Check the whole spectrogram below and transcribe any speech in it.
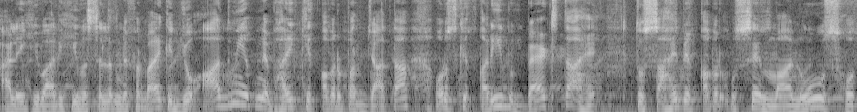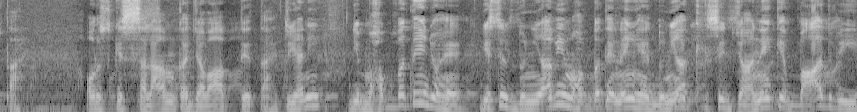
علیہ وآلہ وسلم نے فرمایا کہ جو آدمی اپنے بھائی کی قبر پر جاتا اور اس کے قریب بیٹھتا ہے تو صاحب قبر اس سے مانوس ہوتا ہے اور اس کے سلام کا جواب دیتا ہے تو یعنی یہ محبتیں جو ہیں، یہ صرف دنیاوی محبتیں نہیں ہیں، دنیا سے جانے کے بعد بھی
